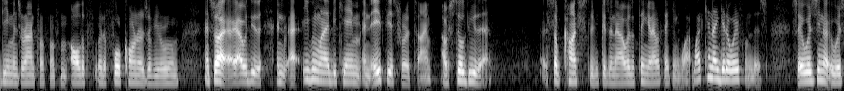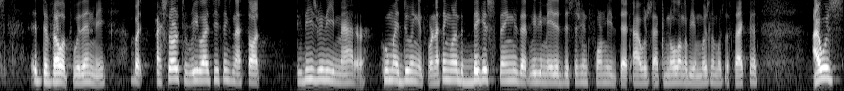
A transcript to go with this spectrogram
demons around from, from, from all the, the four corners of your room. And so I, I would do that. And uh, even when I became an atheist for a time, I would still do that uh, subconsciously because you I wasn't thinking, I was thinking, why, why can't I get away from this? So it was, you know, it was, it developed within me. But I started to realize these things, and I thought, do these really matter? Who am I doing it for? And I think one of the biggest things that really made a decision for me that I was I could no longer be a Muslim was the fact that I was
